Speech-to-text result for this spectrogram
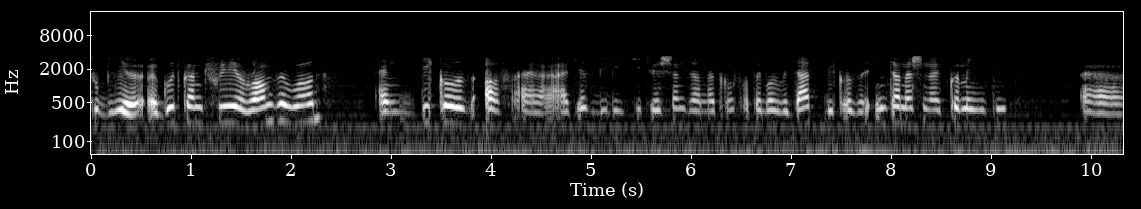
to be a, a good country around the world and because of uh, Asia's Bibi situation they are not comfortable with that because the international community uh,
